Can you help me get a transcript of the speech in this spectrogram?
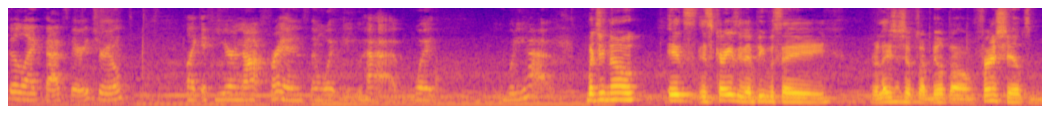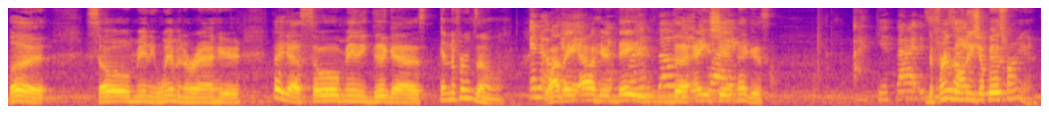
feel like that's very true. Like if you're not friends, then what do you have? What what do you have? But you know, it's it's crazy that people say relationships are built on friendships, but so many women around here, they got so many good guys in the friend zone. And While they out here the dating the ain't shit niggas. I get that. It's The friend zone like- is your best friend.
